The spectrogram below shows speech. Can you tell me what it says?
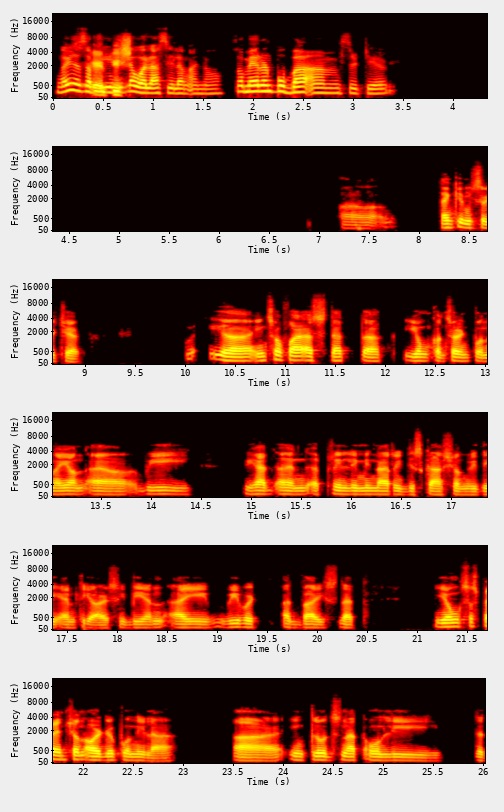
ngayon sabihin NTC nila wala silang ano so meron po ba um, Mr. Chair Uh, Thank you, Mr. Chair. Yeah, insofar as that, uh, yung concern po na yon, uh, we, we had an, a preliminary discussion with the MTRCB and I, we were advised that yung suspension order po nila, uh, includes not only the,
